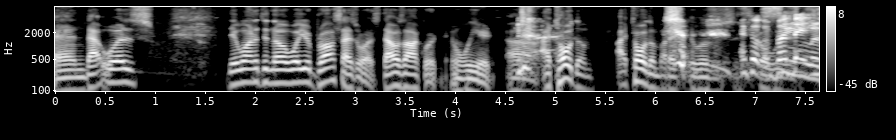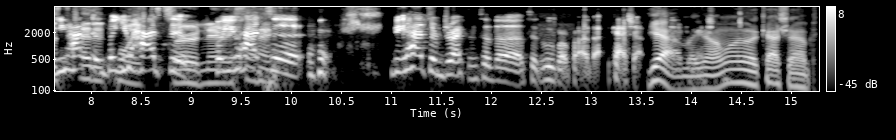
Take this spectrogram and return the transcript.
and that was they wanted to know what your bra size was. That was awkward and weird. Uh, I told them. I told them, but it, it was. I told them, but weird. they, you had to, but you had to, but you had to, but you had to direct them to the to the WooBroPod cash app. Yeah, I'm like, you know, uh, cash app.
